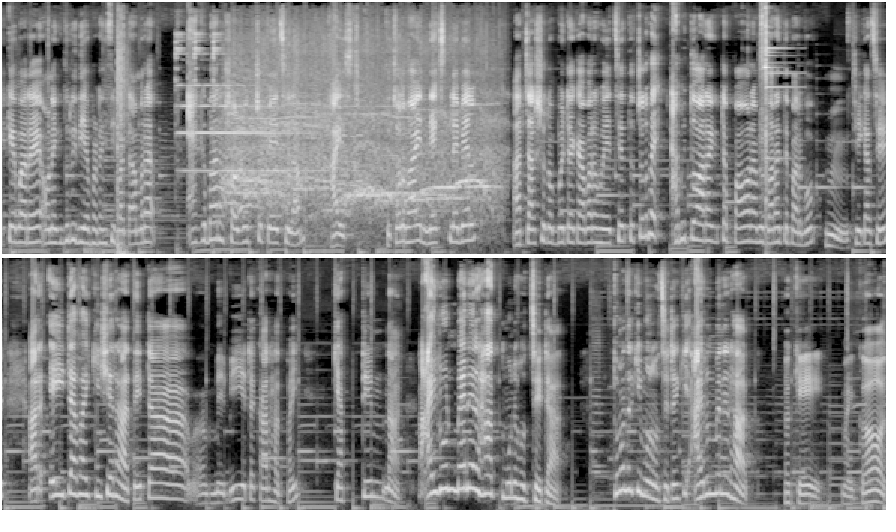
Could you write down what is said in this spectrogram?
একেবারে অনেক দূরে দিয়ে পাঠাইছি বাট আমরা একবার সর্বোচ্চ পেয়েছিলাম হাইস্ট তো চলো ভাই নেক্সট লেভেল আর চারশো নব্বই টাকা আবারও হয়েছে। তো চলো ভাই, আমি তো আর একটা পাওয়ার আমি বাড়াতে পারব। হুম, ঠিক আছে। আর এইটা ভাই কিসের হাত? এটা মেবি এটা কার হাত ভাই? ক্যাপ্টেন, না আয়রন ম্যানের হাত মনে হচ্ছে এটা। তোমাদের কি মনে হচ্ছে? এটা কি আয়রন ম্যানের হাত? ওকে মাই গড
